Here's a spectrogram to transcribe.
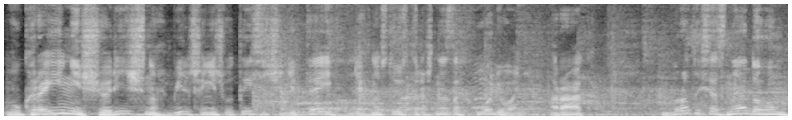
В Україні щорічно більше ніж у тисячі дітей діагностують страшне захворювання рак. Боротися з недугом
